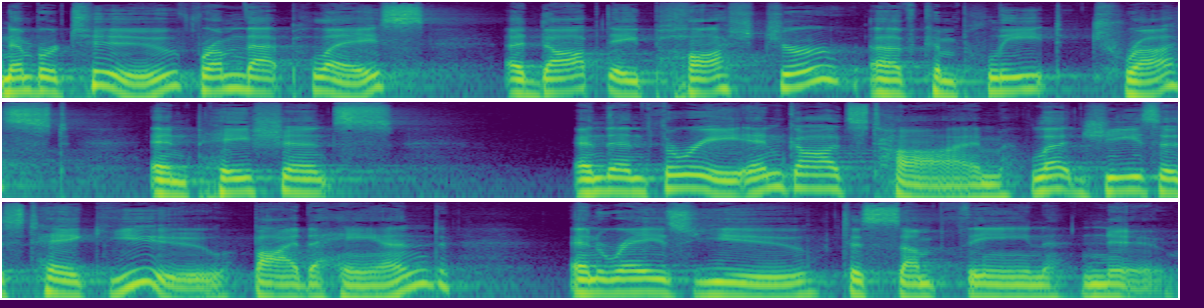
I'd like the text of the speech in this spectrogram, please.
Number two, from that place, adopt a posture of complete trust and patience. And then, three, in God's time, let Jesus take you by the hand and raise you to something new.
